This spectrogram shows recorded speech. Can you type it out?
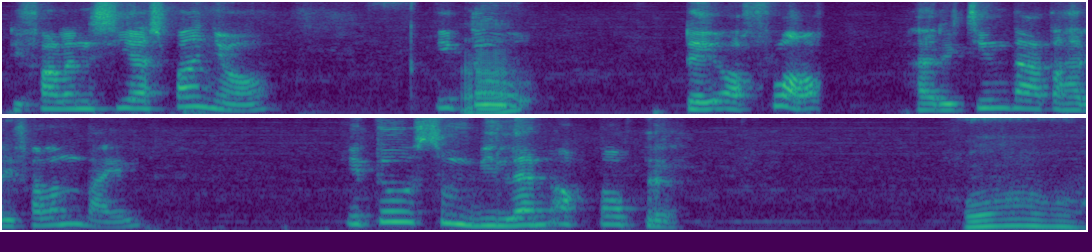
di Valencia Spanyol itu Day of Love, hari cinta atau hari Valentine itu 9 Oktober. Oh,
